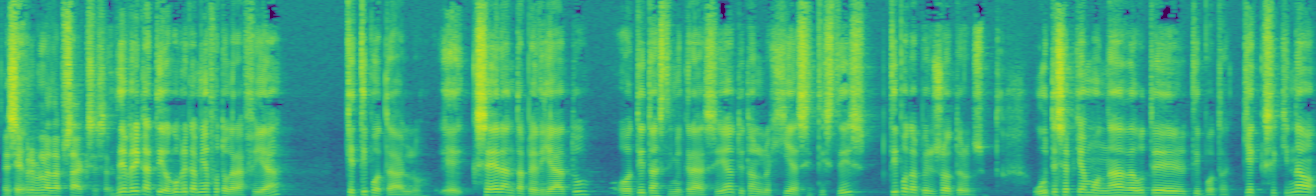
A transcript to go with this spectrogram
Εσύ ε, πρέπει να τα ψάξεις. Δεν βρήκα τι. Εγώ βρήκα μια φωτογραφία και τίποτα άλλο. Ε, ξέραν τα παιδιά του ότι ήταν στη Μικρά Ασία, ότι ήταν λοχεία σιτιστής, τίποτα περισσότερο. Ούτε σε ποια μονάδα, ούτε τίποτα. Και ξεκινάω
